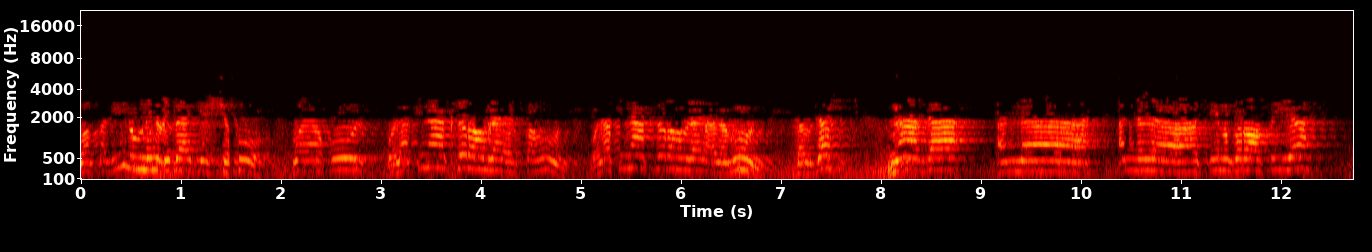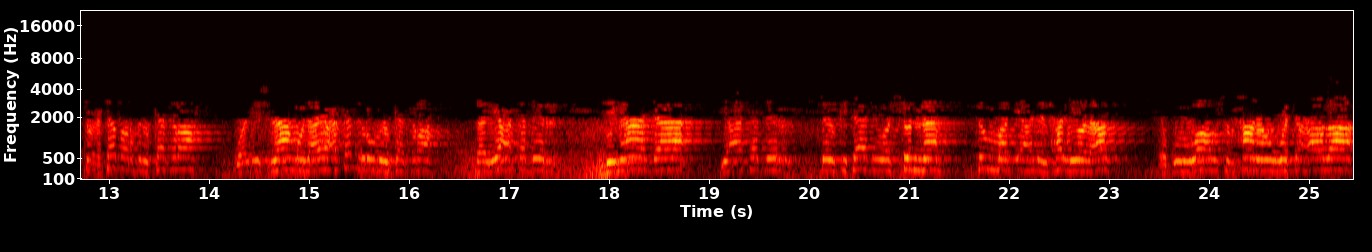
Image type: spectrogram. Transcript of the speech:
وقليل من عبادي الشكور ويقول ولكن أكثرهم لا يفقهون ولكن أكثرهم لا يعلمون. فالقصد ماذا؟ أن أن الديمقراطية تعتبر بالكثرة والإسلام لا يعتبر بالكثرة بل يعتبر بماذا؟ يعتبر بالكتاب والسنة ثم بأهل الحل والعقد يقول الله سبحانه وتعالى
